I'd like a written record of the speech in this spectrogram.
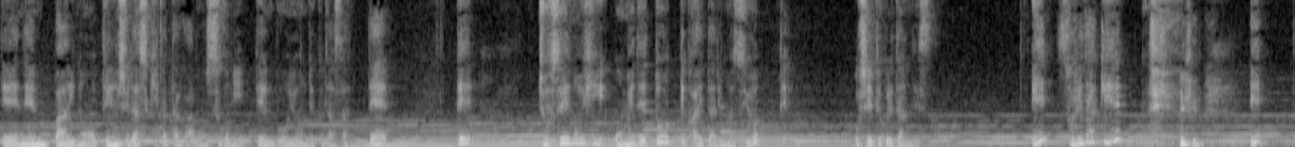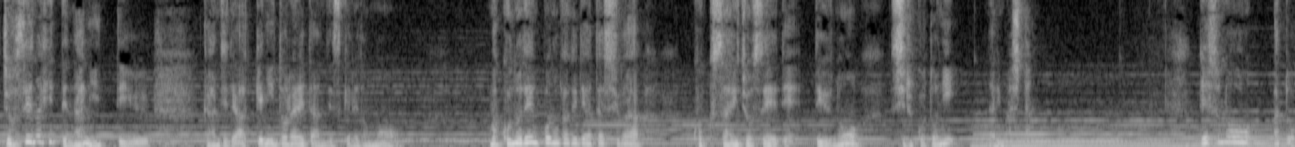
で年配の店主らしき方がもうすぐに伝聞を読んでくださってで「女性の日おめでとう」って書いてありますよって教えてくれたんです。えそれだけ？っていう。え女性の日って何？っていう感じであっけに取られたんですけれども。まあ、この電報のおかげで私は国際女性デーっていうのを知ることになりました。でその後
